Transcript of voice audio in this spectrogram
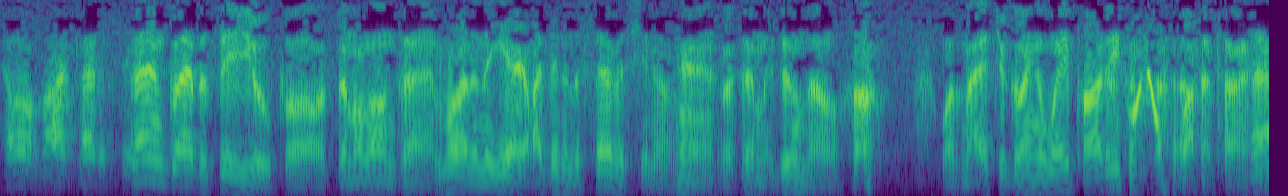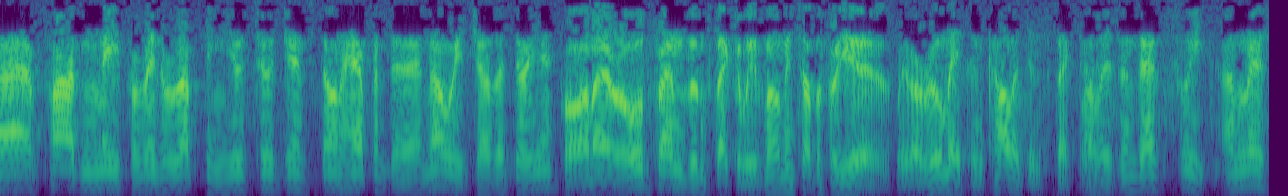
Hello, Bart. Glad to see I'm glad to see you, Paul. It's been a long time. More than a year. I've been in the service, you know. Yes, I certainly do know. Wasn't I at your going away party? what a time. Uh, pardon me for interrupting. You two gents don't happen to know each other, do you? Paul and I are old friends, Inspector. We've known each other for years. We were roommates in college, Inspector. Well, isn't that sweet? Unless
